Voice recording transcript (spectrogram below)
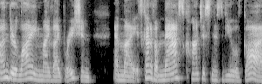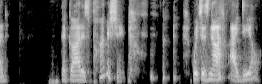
underlying my vibration and my, it's kind of a mass consciousness view of God that God is punishing, which is not ideal.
